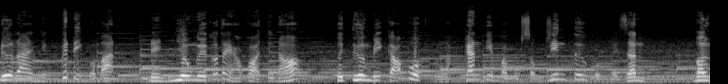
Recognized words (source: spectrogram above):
đưa ra những quyết định của bạn để nhiều người có thể học hỏi từ nó. Tôi thường bị cáo buộc là can thiệp vào cuộc sống riêng tư của người dân. Vâng,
